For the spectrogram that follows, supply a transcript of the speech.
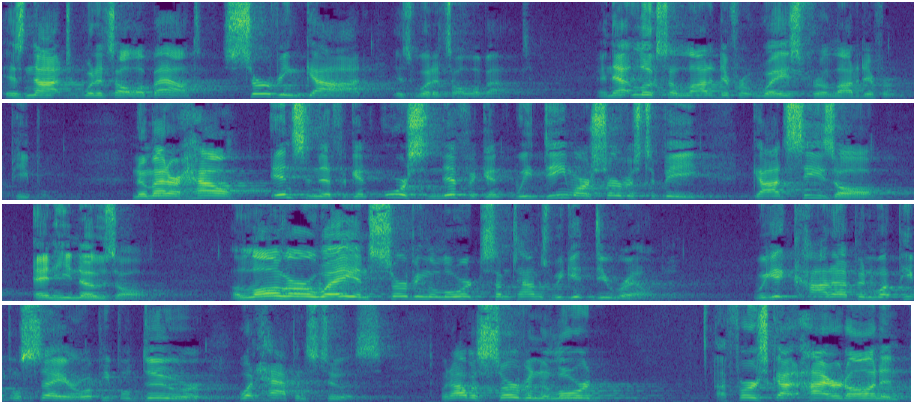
is not what it's all about. Serving God is what it's all about. And that looks a lot of different ways for a lot of different people. No matter how insignificant or significant we deem our service to be, God sees all and He knows all. Along our way in serving the Lord, sometimes we get derailed. We get caught up in what people say or what people do or what happens to us. When I was serving the Lord, I first got hired on in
